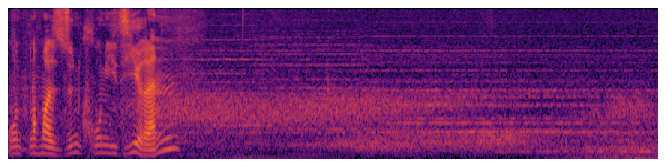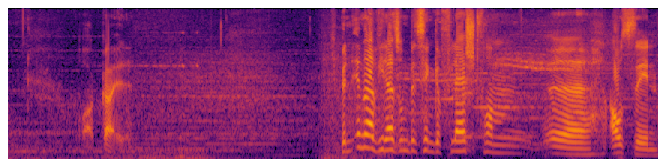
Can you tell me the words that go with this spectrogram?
Und nochmal synchronisieren. Oh, geil. Ich bin immer wieder so ein bisschen geflasht vom äh, Aussehen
